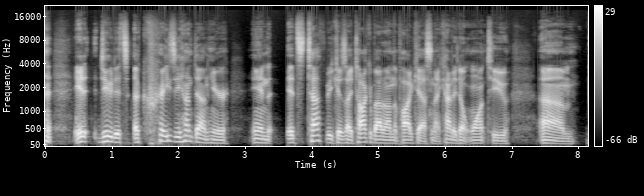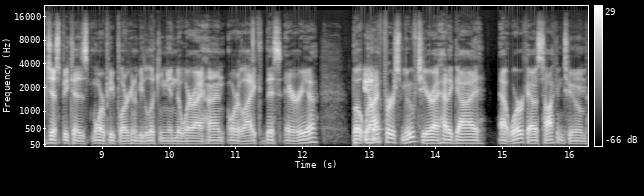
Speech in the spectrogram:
it, dude, it's a crazy hunt down here, and it's tough because I talk about it on the podcast, and I kind of don't want to, um, just because more people are going to be looking into where I hunt or like this area. But when I first moved here, I had a guy at work. I was talking to him,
